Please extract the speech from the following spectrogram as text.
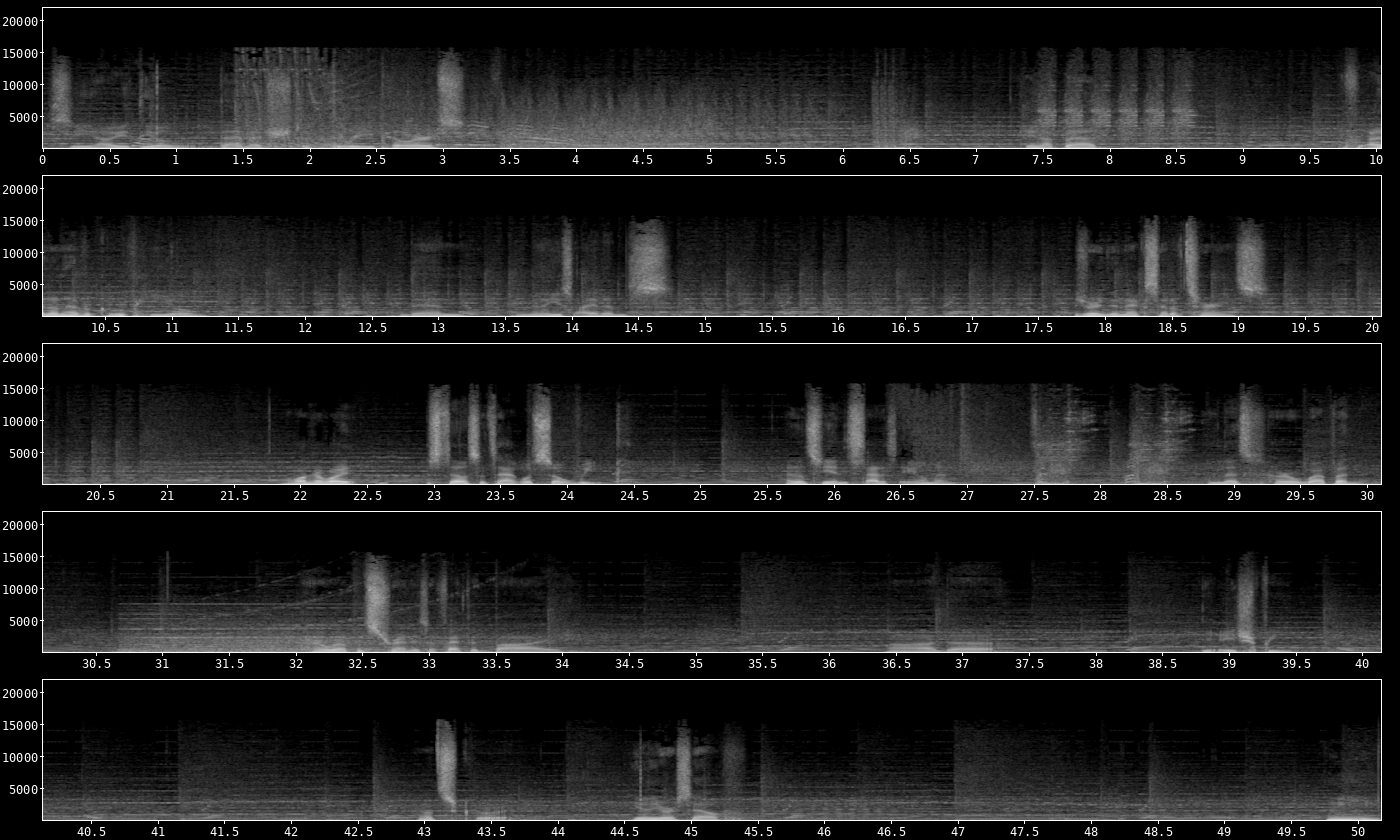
see how you deal damage to three pillars. Okay, not bad. I don't have a group heal, then I'm gonna use items during the next set of turns. I wonder why Estelle's attack was so weak. I don't see any status ailment. Unless her weapon her weapon strength is affected by uh, the the HP. Don't screw it. Heal yourself. Hmm.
